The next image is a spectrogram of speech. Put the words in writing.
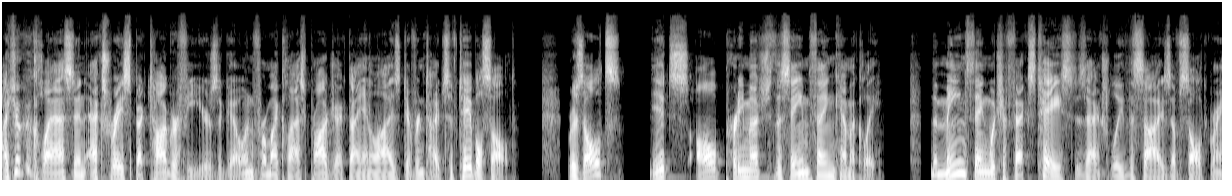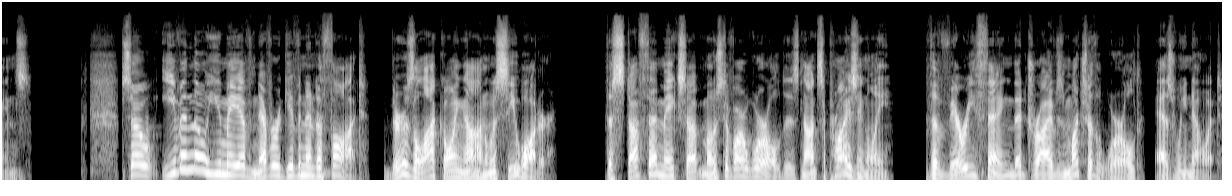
I took a class in X ray spectrography years ago, and for my class project, I analyzed different types of table salt. Results? It's all pretty much the same thing chemically. The main thing which affects taste is actually the size of salt grains. So, even though you may have never given it a thought, there is a lot going on with seawater. The stuff that makes up most of our world is, not surprisingly, the very thing that drives much of the world as we know it.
